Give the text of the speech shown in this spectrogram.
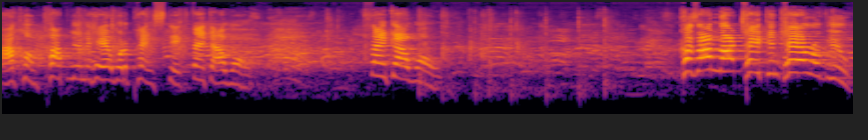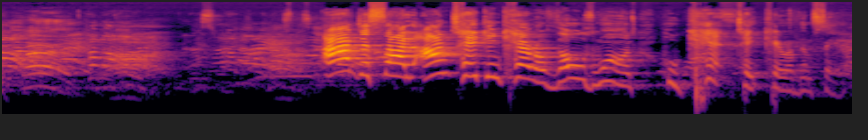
I'll come pop you in the head with a paint stick. Think I won't. Think I won't. Because I'm not taking care of you. I've decided I'm taking care of those ones who can't take care of themselves.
